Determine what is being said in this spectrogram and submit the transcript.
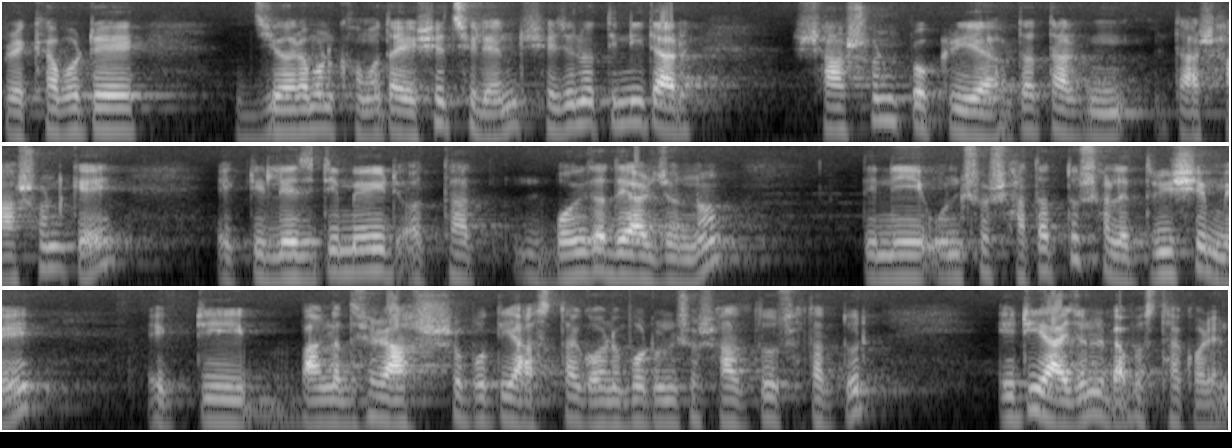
প্রেক্ষাপটে জিয়া রহমান ক্ষমতায় এসেছিলেন, সেজন্য তিনি তার শাসন প্রক্রিয়া অর্থাৎ তার তার শাসনকে একটি লেজিটিমেট অর্থাৎ বৈধতা দেওয়ার জন্য তিনি উনিশশো সাতাত্তর সালে ত্রিশে মে একটি বাংলাদেশের রাষ্ট্রপতি আস্থা গণভোট উনিশশো সাতাত্তর সাতাত্তর, এটি আয়োজনের ব্যবস্থা করেন।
